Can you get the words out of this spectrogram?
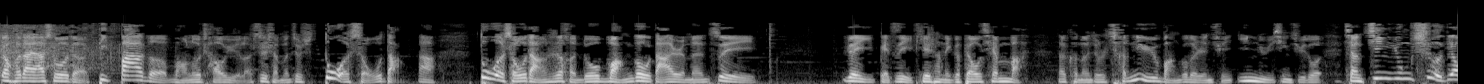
要和大家说的第八个网络潮语了，是什么？就是剁手党啊！剁手党是很多网购达人们最愿意给自己贴上的一个标签吧。那可能就是沉溺于网购的人群，以女性居多。像金庸《射雕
